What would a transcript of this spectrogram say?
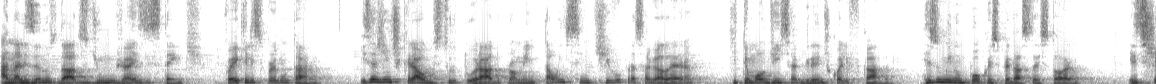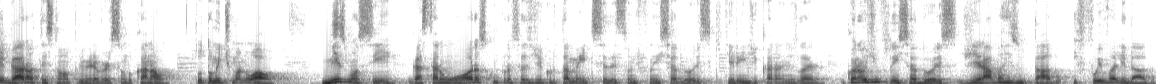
analisando os dados de um já existente. Foi aí que eles perguntaram: e se a gente criar algo estruturado para aumentar o incentivo para essa galera que tem uma audiência grande e qualificada? Resumindo um pouco esse pedaço da história, eles chegaram a testar uma primeira versão do canal, totalmente manual. Mesmo assim, gastaram horas com o processo de recrutamento e seleção de influenciadores que queriam indicar a newsletter. O canal de influenciadores gerava resultado e foi validado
